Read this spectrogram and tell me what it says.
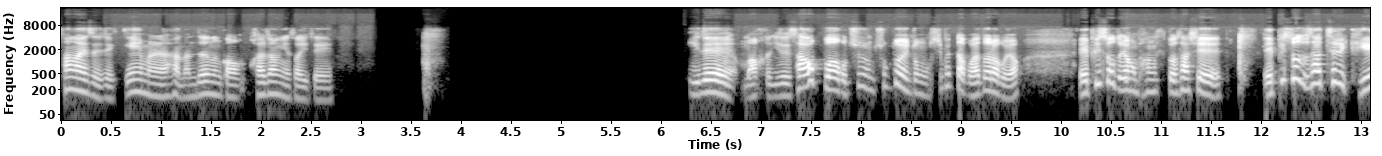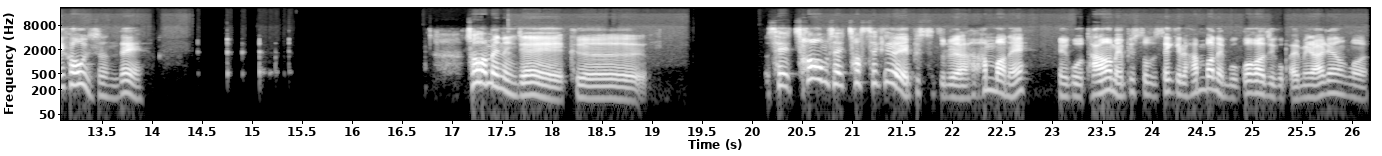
산하에서 이제 게임을 하 만드는 거 과정에서 이제 이제 막 이제 사업부하고 충 충돌이 좀 심했다고 하더라고요. 에피소드 형 방식도 사실 에피소드 자체를 기획하고 있었는데 처음에는 이제 그 세 처음 세첫3 개의 에피소드를 한 번에 그리고 다음 에피소드 3 개를 한 번에 묶어 가지고 발매를 하려는 걸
